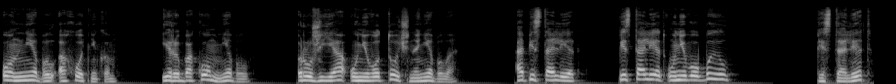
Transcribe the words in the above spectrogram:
Он не был охотником. И рыбаком не был. Ружья у него точно не было. А пистолет? Пистолет у него был? Пистолет?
